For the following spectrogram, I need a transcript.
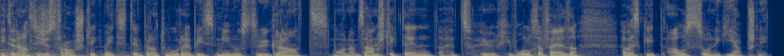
In der Nacht ist es frostig mit Temperaturen bis minus 3 Grad. Morgen am Samstag dann, da hat es hohe Wolkenfelder, aber es gibt auch sonnige Abschnitte.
